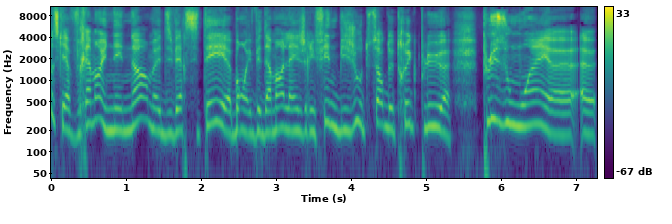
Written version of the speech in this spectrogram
parce qu'il y a vraiment une énorme diversité. Euh, Bon, évidemment lingerie fine, bijoux, toutes sortes de trucs plus euh, plus ou moins euh, euh,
